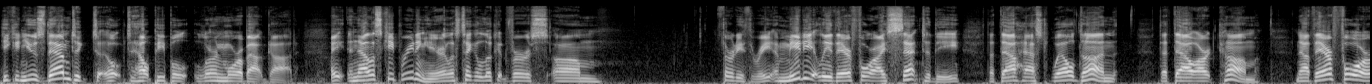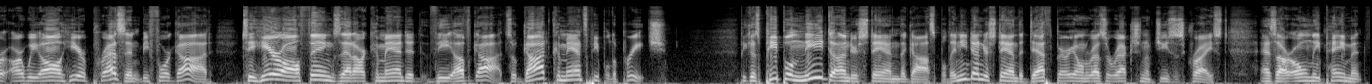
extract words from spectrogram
He can use them to, to, to, help people learn more about God. And now let's keep reading here. Let's take a look at verse um, 33. Immediately, therefore, I sent to thee that thou hast well done that thou art come. Now therefore are we all here present before God to hear all things that are commanded thee of God. So God commands people to preach. Because people need to understand the gospel. They need to understand the death, burial, and resurrection of Jesus Christ as our only payment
